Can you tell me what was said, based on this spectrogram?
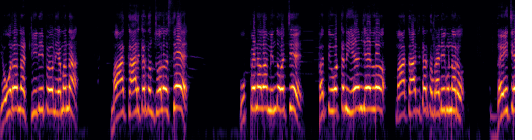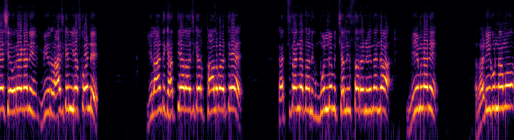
ఎవరన్నా టీడీపీ వాళ్ళు ఏమన్నా మా కార్యకర్తలు జోలొస్తే వస్తే ఉప్పెనలా మీద వచ్చి ప్రతి ఒక్కరిని ఏం చేయాలో మా కార్యకర్తలు రెడీగా ఉన్నారు. దయచేసి ఎవరే కానీ మీరు రాజకీయం చేసుకోండి. ఇలాంటి హత్య రాజకీయాలు పాల్పడితే ఖచ్చితంగా దానికి మూల్యం చెల్లిస్తారనే విధంగా మేము కానీ రెడీగా ఉన్నాము.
